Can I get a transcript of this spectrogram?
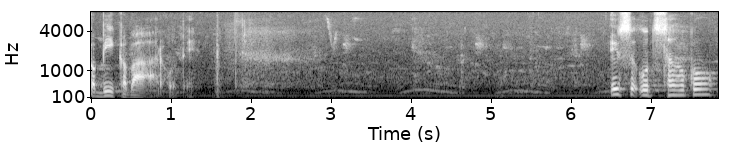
कभी कभार होते। इस उत्सव को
